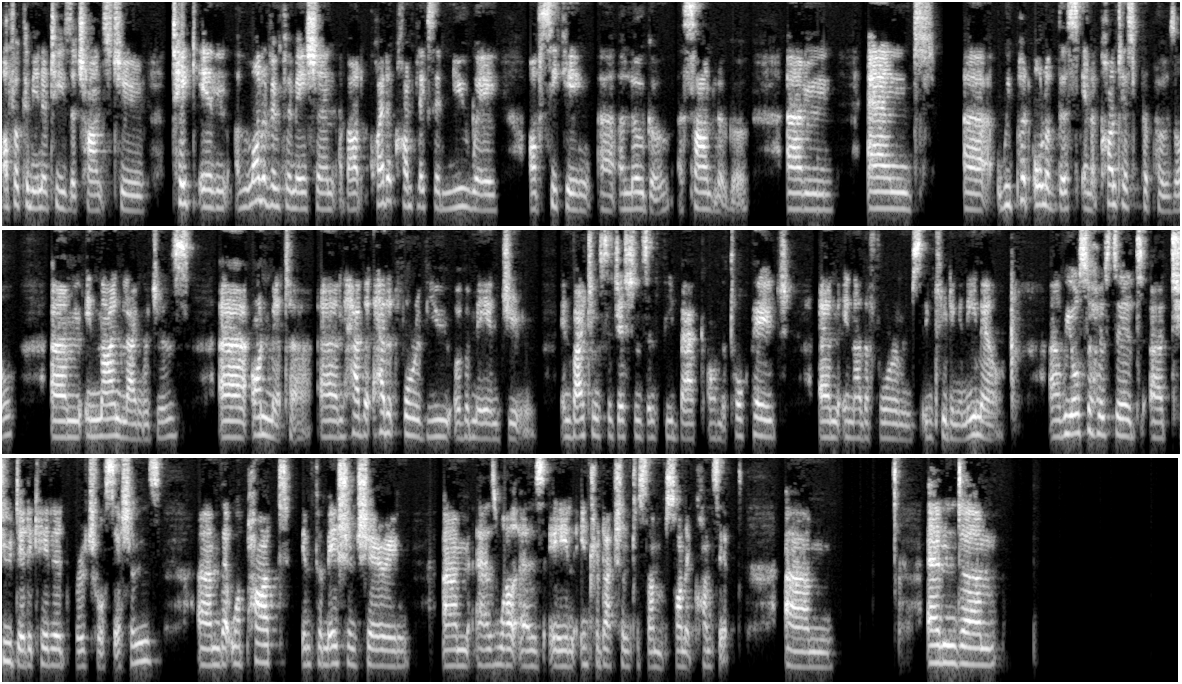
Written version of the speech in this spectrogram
offer communities a chance to take in a lot of information about quite a complex and new way of seeking uh, a logo, a sound logo. Um, and uh, we put all of this in a contest proposal um, in nine languages uh, on Meta and have it, had it for review over May and June, inviting suggestions and feedback on the talk page and in other forums, including an email. Uh, we also hosted uh, two dedicated virtual sessions um, that were part information sharing um, as well as an introduction to some sonic concept. Um, And um,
